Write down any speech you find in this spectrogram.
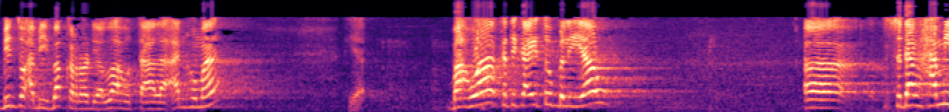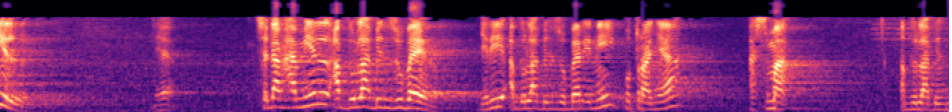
bintu Abi Bakar radhiyallahu taala anhuma Ya. Bahwa ketika itu beliau uh, sedang hamil. Ya. Sedang hamil Abdullah bin Zubair. Jadi Abdullah bin Zubair ini putranya Asma. Abdullah bin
